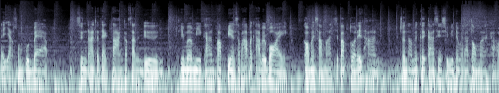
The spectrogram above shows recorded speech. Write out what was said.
ได้อย่างสมบูรณ์แบบ ซึ่งอาจจะแตกต่างกับสัตว์อื่น ๆ ที่เมื่อมีการปรับเปลี่ยนสภาพอากาศบ่อย ๆ ก็ไม่สามารถที่จะปรับตัวได้ทัน จนทำให้เกิดการเสียชีวิตในเวลาต่อมาครับ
